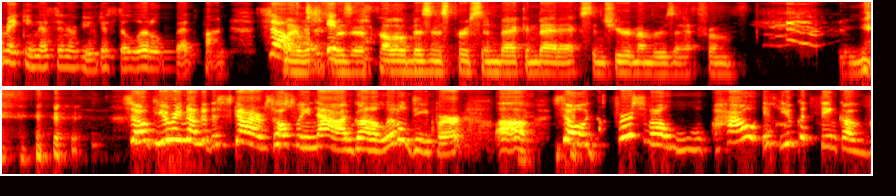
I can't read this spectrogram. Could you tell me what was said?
making this interview just a little bit fun. So my wife was a fellow business person back in Bad Axe, and she remembers that from. so if you remember the scarves, hopefully now I've gone a little deeper. Uh, so first of all, how if you could think of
